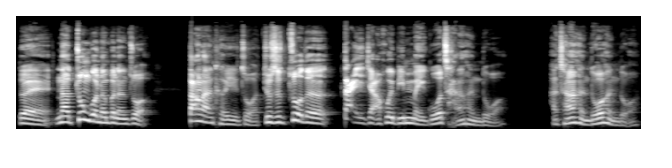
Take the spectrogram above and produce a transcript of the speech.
对，那中国能不能做？当然可以做，就是做的代价会比美国惨很多，还惨很多很多。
